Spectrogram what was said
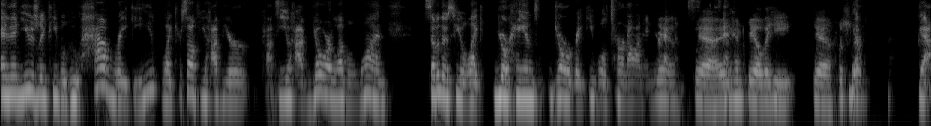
And then usually people who have Reiki, like yourself, you have your Patsy, you have your level one. Some of those feel like your hands, your Reiki will turn on in your yeah. hands. Yeah, and, you can feel the heat. Yeah, for sure. Yeah, yeah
